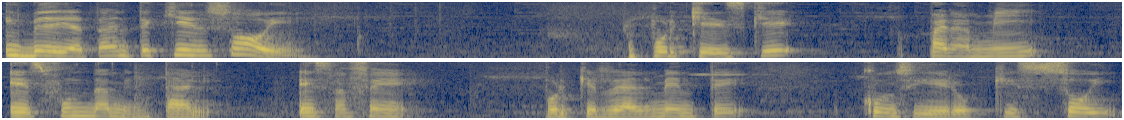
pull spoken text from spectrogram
inmediatamente quién soy. Porque es que para mí es fundamental esa fe, porque realmente considero que soy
